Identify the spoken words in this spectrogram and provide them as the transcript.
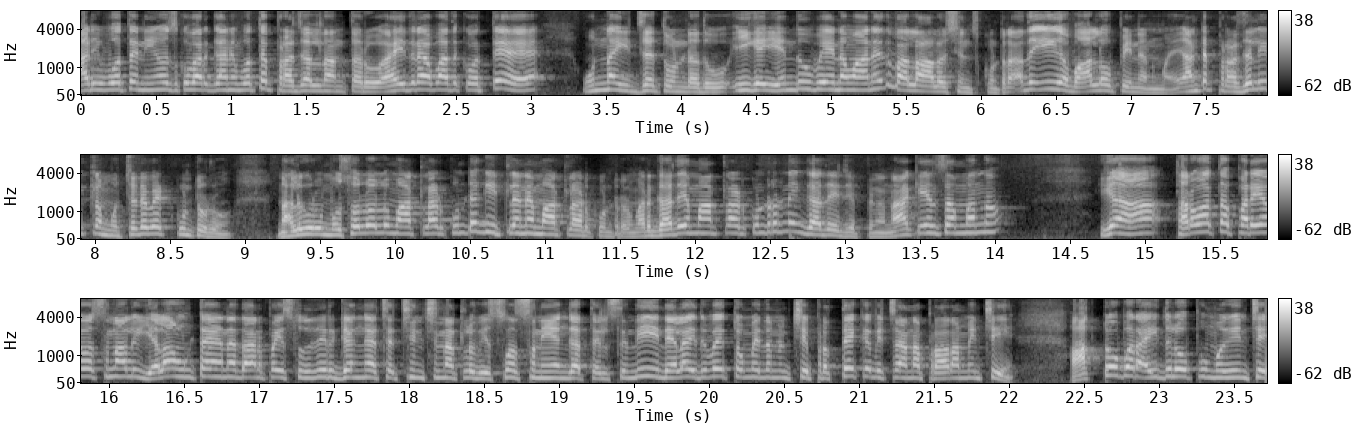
ఆడిపోతే పోతే నియోజకవర్గానికి పోతే ప్రజలు అంటారు హైదరాబాద్కి వస్తే ఉన్న ఇజ్జత్ ఉండదు. ఇక ఎందుకు పోయినామా అనేది వాళ్ళు ఆలోచించుకుంటారు. అదే ఇక వాళ్ళ ఒపీనియన్ అంటే ప్రజలు ఇట్లా ముచ్చట పెట్టుకుంటారు నలుగురు ముసలోళ్ళు మాట్లాడుకుంటే ఇట్లనే మాట్లాడుకుంటారు మరి గదే మాట్లాడుకుంటారు నేను గదే చెప్పిన. నాకేం సంబంధం? ఇక తర్వాత పర్యవసనాలు ఎలా ఉంటాయనే దానిపై సుదీర్ఘంగా చర్చించినట్లు విశ్వసనీయంగా తెలిసింది. ఈ నెల ఇరవై తొమ్మిది నుంచి ప్రత్యేక విచారణ ప్రారంభించి అక్టోబర్ ఐదులోపు ముగించే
